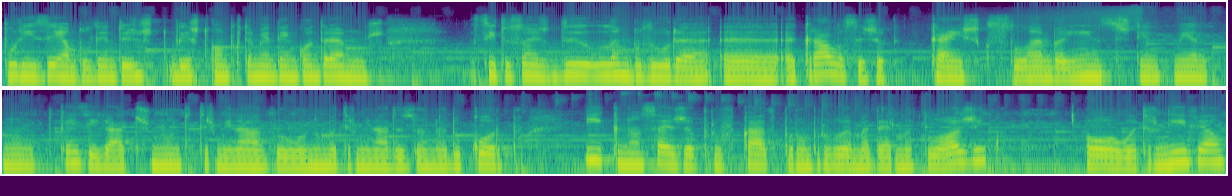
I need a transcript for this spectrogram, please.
Por exemplo, dentro deste, deste comportamento encontramos situações de lambedura uh, acral, ou seja, cães que se lambem insistentemente, num, cães e gatos, num determinado, numa determinada zona do corpo e que não seja provocado por um problema dermatológico ou outro nível,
